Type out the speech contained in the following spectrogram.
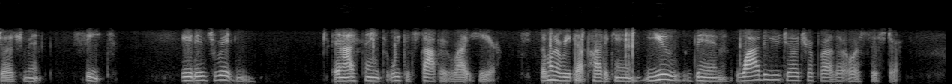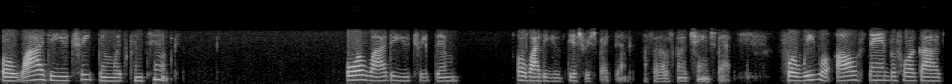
judgment seat. It is written, and I think we could stop it right here. So I'm going to read that part again. You, then, why do you judge your brother or sister? Or why do you treat them with contempt? Or why do you treat them, or why do you disrespect them? I said I was going to change that. For we will all stand before God's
